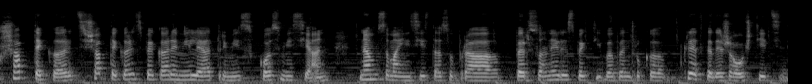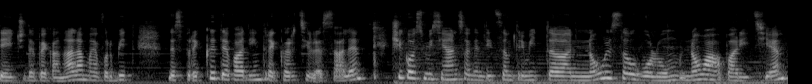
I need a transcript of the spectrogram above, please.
șapte cărți, șapte cărți pe care mi le-a trimis Cosmisian. N-am să mai insist asupra persoanei respective pentru că cred că deja o știți de aici, de pe canal. Am mai vorbit despre câteva dintre cărțile sale și Cosmisian s-a gândit să-mi trimită noul său volum, noua apariție,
